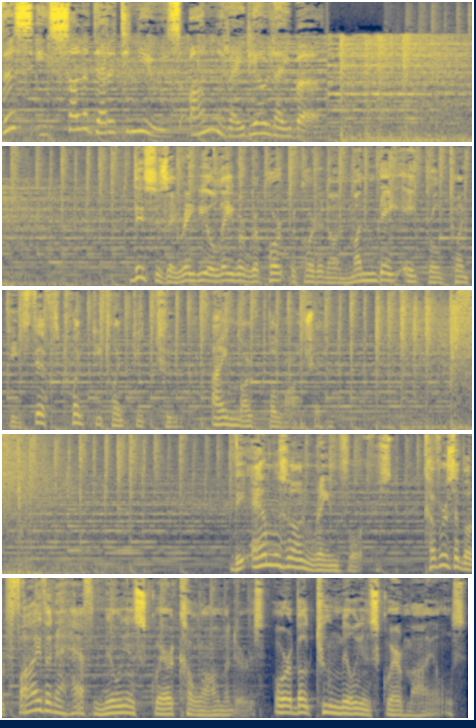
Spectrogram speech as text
This is Solidarity News on Radio Labour. This is a Radio Labour report recorded on Monday, April 25th, 2022. I'm Mark Boulanger. The Amazon rainforest covers about five and a half million square kilometers, or about two million square miles.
